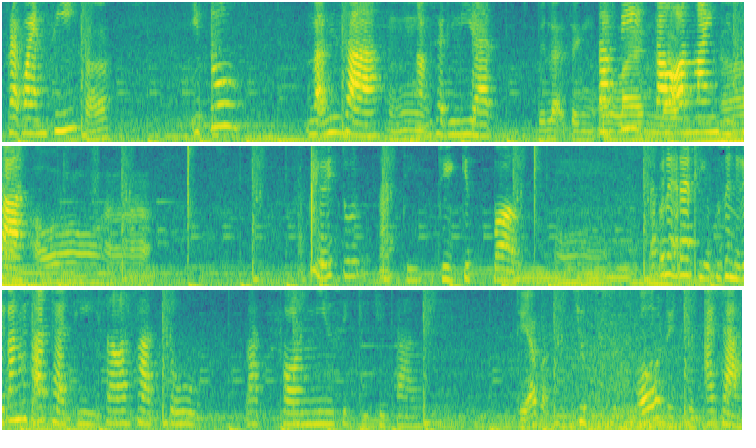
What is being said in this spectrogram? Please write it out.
frekuensi Hah? itu nggak bisa Hmm. nggak bisa dilihat Tapi lek sing Tapi online, kalau online Ah, bisa. Oh. ah. tapi ya itu tadi dikit pol Hmm. tapi lek radioku sendiri kan wis ada di salah satu platform musik digital Di apa? Jux Oh, di Juk. ada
